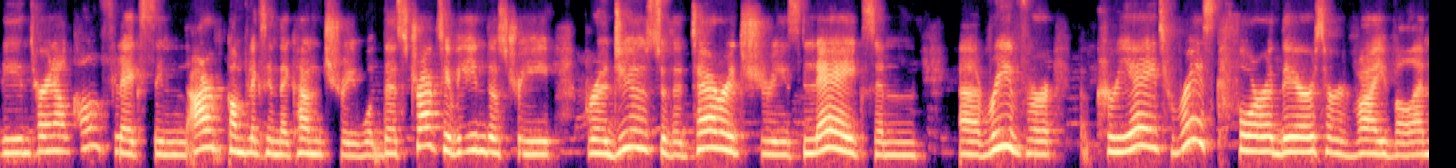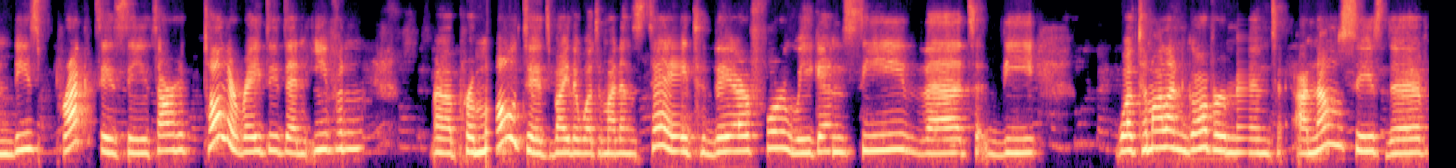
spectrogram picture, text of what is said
the internal conflicts in our conflicts in the country, what the extractive industry produced to the territories, lakes and uh, river create risk for their survival. And these practices are tolerated and even uh, promoted by the Guatemalan state. Therefore, we can see that the Guatemalan government announces the,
